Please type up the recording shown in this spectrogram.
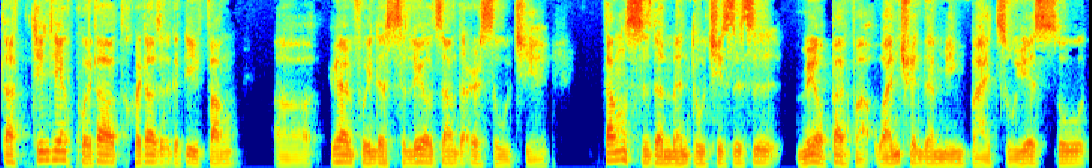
那今天回到回到这个地方，呃，约翰福音的十六章的二十五节，当时的门徒其实是没有办法完全的明白主耶稣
